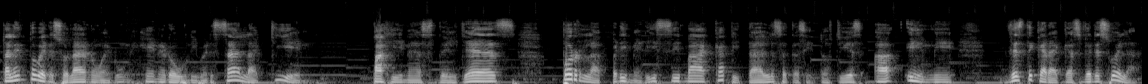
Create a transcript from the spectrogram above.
Talento venezolano en un género universal aquí en Páginas del Jazz por la primerísima capital 710 AM desde Caracas, Venezuela.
